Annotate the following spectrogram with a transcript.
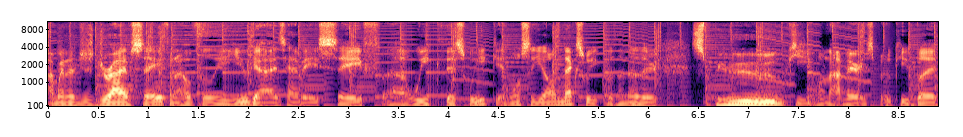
I'm going to just drive safe and hopefully you guys have a safe uh, week this week. And we'll see y'all next week with another spooky, well, not very spooky, but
